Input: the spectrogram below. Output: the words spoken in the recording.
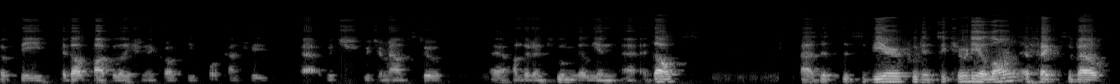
of the adult population across these four countries, which, which amounts to 102 million adults. The, the, severe food insecurity alone affects about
